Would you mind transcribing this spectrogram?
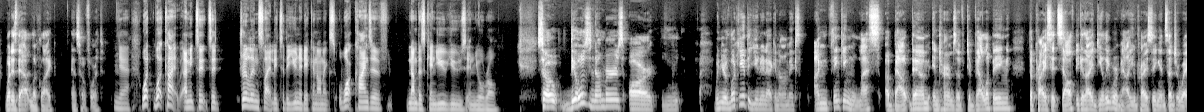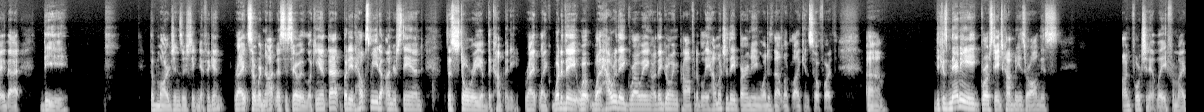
What does that look like? And so forth. yeah what what kind i mean to to drill in slightly to the unit economics what kinds of numbers can you use in your role So those numbers are when you're looking at the unit economics, I'm thinking less about them in terms of developing the price itself because ideally we're value pricing in such a way that the the margins are significant, right? So we're not necessarily looking at that, but it helps me to understand the story of the company, right? Like what are they what what how are they growing? Are they growing profitably? How much are they burning? What does that look like and so forth? Um because many growth stage companies are on this unfortunately from my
